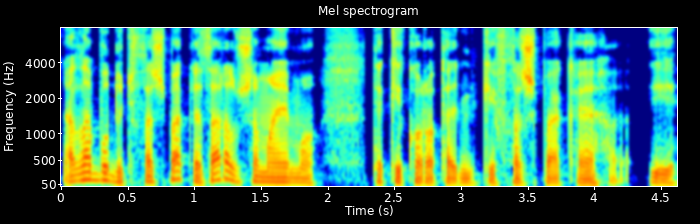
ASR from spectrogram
Але будуть флешбеки. Зараз вже маємо такі коротенькі флешбеки і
